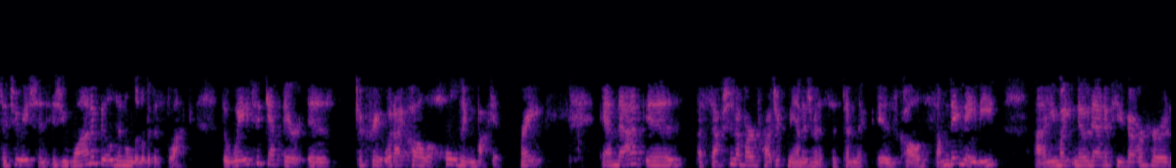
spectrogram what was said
situation is you want to build in a little bit of slack. The way to get there is to create what I call a holding bucket, right? And that is a section of our project management system that is called Someday Maybe. Uh, you might know that if you've ever heard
